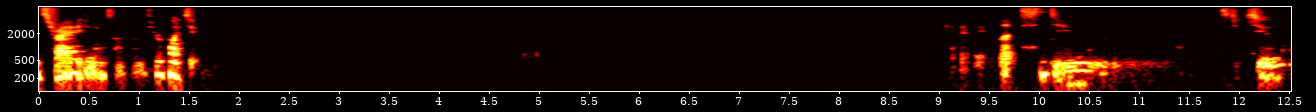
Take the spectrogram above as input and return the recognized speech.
Let's try doing something. 3.2. let's do, let's do two.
